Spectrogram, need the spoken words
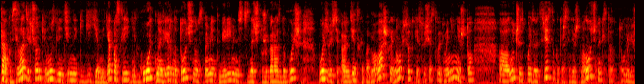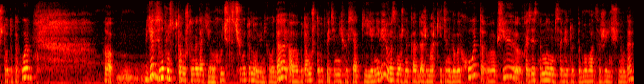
Так, взяла, девчонки, мусс для интимной гигиены. Я последний год, наверное, точно, с момента беременности, значит, уже гораздо больше, пользуюсь а, детской подмывашкой, но все-таки существует мнение, что а, лучше использовать средства, которые содержат молочную кислоту или что-то такое. А, я взяла просто потому, что надоело, хочется чего-то новенького, да, а, потому что вот в эти мифы всякие я не верю, возможно, это даже маркетинговый ход, вообще хозяйственным мылом советуют подмываться женщинам, да,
